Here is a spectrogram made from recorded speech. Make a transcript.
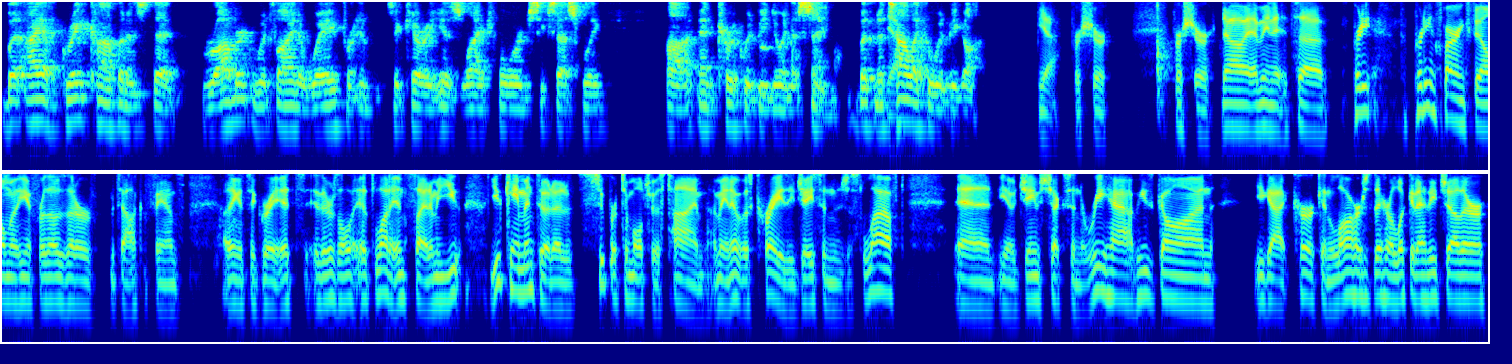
But I have great confidence that Robert would find a way for him to carry his life forward successfully, uh, and Kirk would be doing the same. But Metallica yeah. would be gone. Yeah, for sure, for sure. No, I mean it's a pretty pretty inspiring film you know, for those that are Metallica fans. I think it's a great. It's there's a it's a lot of insight. I mean, you you came into it at a super tumultuous time. I mean, it was crazy. Jason just left, and you know James checks into rehab. He's gone. You got Kirk and Lars there looking at each other,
